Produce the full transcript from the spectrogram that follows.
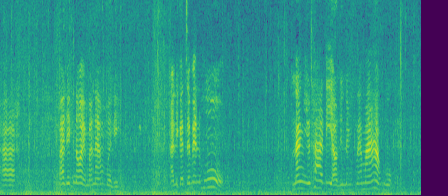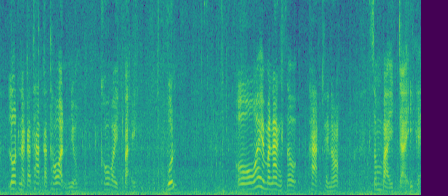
พาพาเด็กน้อยมานำมือนี่อันนี้ก็จะเป็นหู้ นั่งอยู่ท่าเดียวนี่นั่งแม่มากหูรถน่ะกระทักกระท่อนอยู่ค่อยไป บุญโอ้ย มานั่งเซอคักแท้เนาะสบายใจแท้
